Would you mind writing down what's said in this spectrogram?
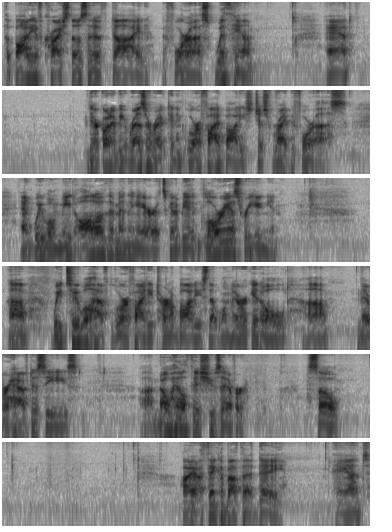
the body of Christ, those that have died before us, with him. And they're going to be resurrected in glorified bodies just right before us and we will meet all of them in the air. It's going to be a glorious reunion. Um, we too will have glorified eternal bodies that will never get old, um, never have disease, uh, no health issues ever. So I, I think about that day, and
